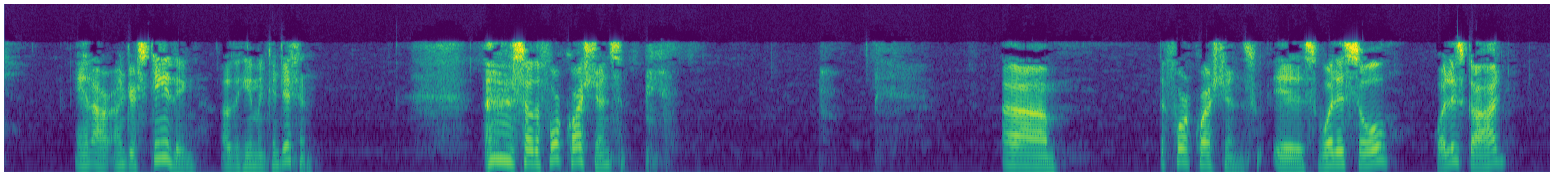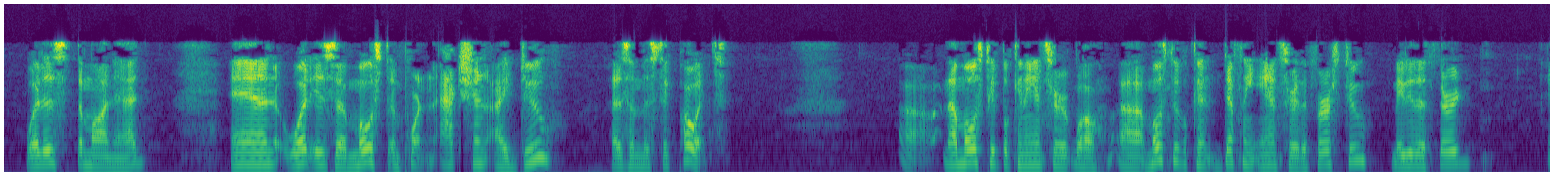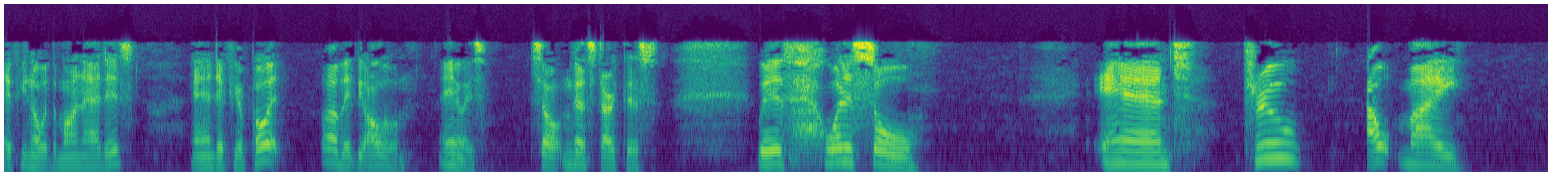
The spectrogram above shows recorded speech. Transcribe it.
and our understanding of the human condition. so the four questions. Um, the four questions is what is soul? What is God? What is the monad? And what is the most important action I do as a mystic poet? Uh, now, most people can answer, well, uh, most people can definitely answer the first two, maybe the third, if you know what the monad is. And if you're a poet, well, maybe all of them. Anyways, so I'm going to start this with what is soul? And throughout my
